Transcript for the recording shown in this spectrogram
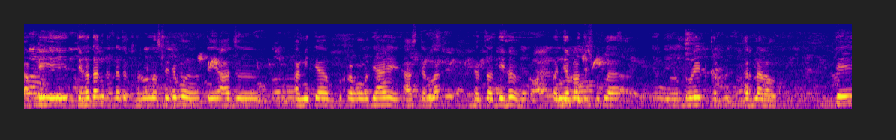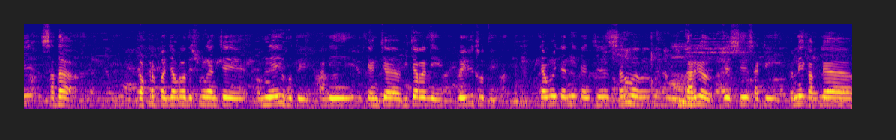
आपली देहदान करण्याचं ठरवलं असल्याच्यामुळं ते आज आम्ही त्या उपक्रमामध्ये आहे. आज त्यांना त्यांचा देह पंजाबराव देशमुखला डोनेट कर करणार आहोत. ते सदा डॉक्टर पंजाबराव देशमुख यांचे अनुयायी होते आणि त्यांच्या विचारांनी प्रेरित होते. त्यामुळे त्यांनी त्यांचे सर्व कार्य देशासाठी अनेक आपल्या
